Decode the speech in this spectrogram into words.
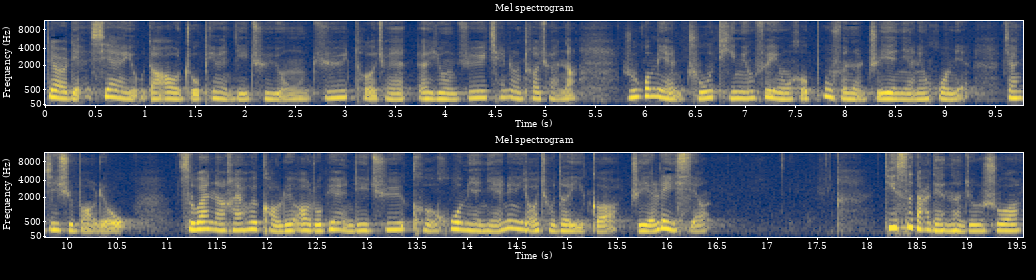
第二点，现有的澳洲偏远地区永居特权，呃，永居签证特权呢，如果免除提名费用和部分的职业年龄豁免，将继续保留。此外呢，还会考虑澳洲偏远地区可豁免年龄要求的一个职业类型。第四大点呢，就是说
